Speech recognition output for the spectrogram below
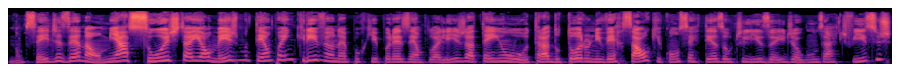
Não sei dizer não. Me assusta e ao mesmo tempo é incrível, né? Porque, por exemplo, ali já tem o tradutor universal, que com certeza utiliza aí de alguns artifícios.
